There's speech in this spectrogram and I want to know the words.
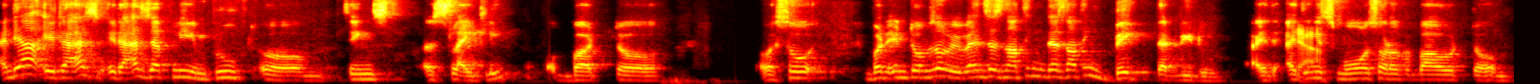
and yeah, it has it has definitely improved um, things uh, slightly, but uh, so but in terms of events, there's nothing there's nothing big that we do. I, I yeah. think it's more sort of about um,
